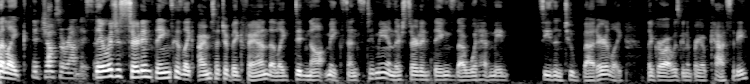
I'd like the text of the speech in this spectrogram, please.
but like It jumps around. They there was just certain things because like I'm such a big fan that like did not make sense to me, and there's certain things that would have made season two better. Like the girl I was gonna bring up, Cassidy.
